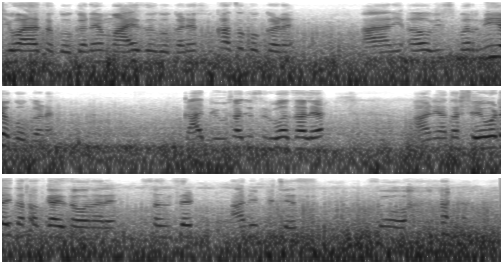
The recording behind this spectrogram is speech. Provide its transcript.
जिवाळ्याचं कोकण आहे मायेचं कोकण आहे सुखाचं कोकण आहे आणि अविस्मरणीय कोकण आहे. काय दिवसाची सुरुवात झाली आहे. आणि आता शेवटही तसाच काहीच होणार आहे. सनसेट आणि बीचेस सो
